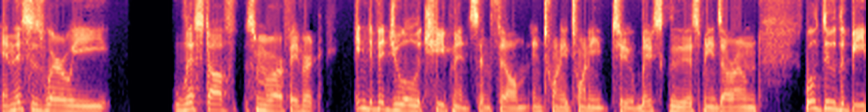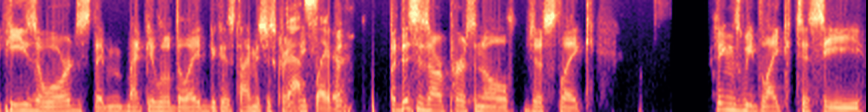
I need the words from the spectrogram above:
and this is where we list off some of our favorite individual achievements in film in 2022. Basically, this means our own. We'll do the BP's awards. They might be a little delayed because time is just crazy. That's later. But, but this is our personal, just like things we'd like to see.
